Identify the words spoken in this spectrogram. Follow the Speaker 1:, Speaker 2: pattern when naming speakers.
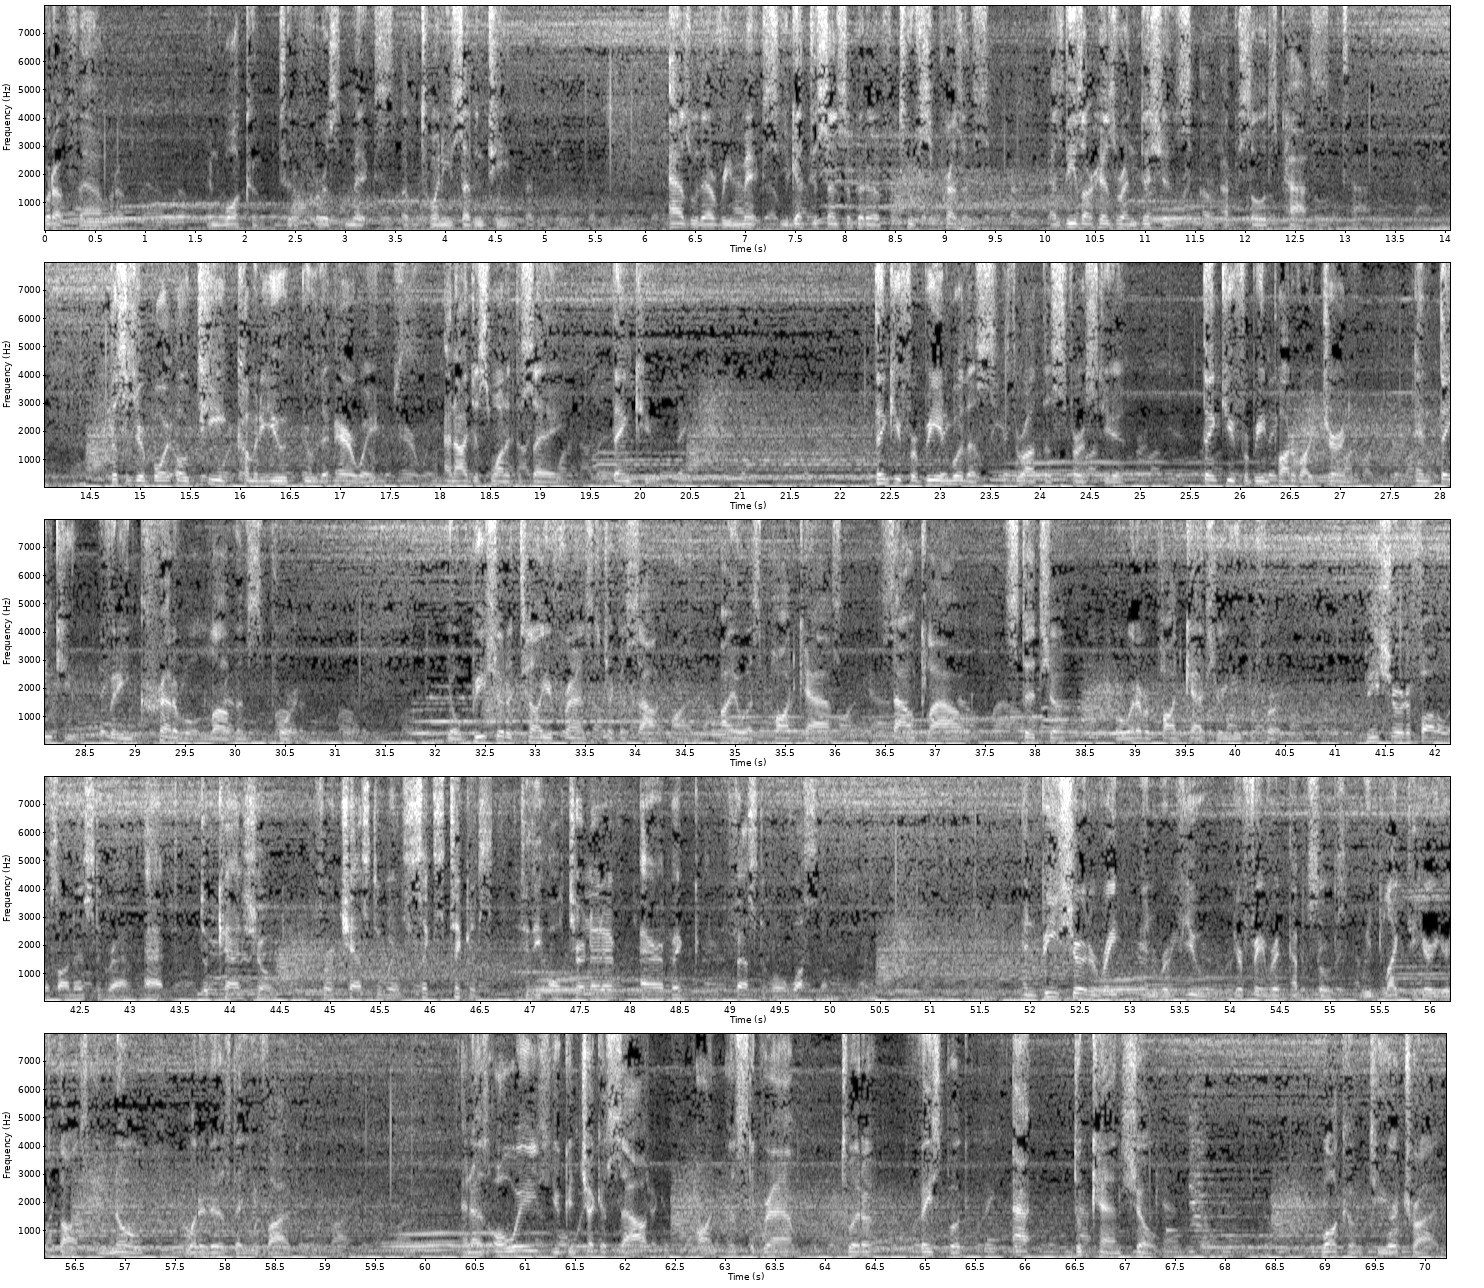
Speaker 1: What up, fam? And welcome to the first mix of 2017. As with every mix, you get to sense a bit of Toof's presence, as these are his renditions of episodes past. This is your boy OT coming to you through the airwaves, and I just wanted to say thank you. Thank you for being with us throughout this first year. Thank you for being part of our journey. And thank you for the incredible love and support. Yo, be sure to tell your friends to check us out on iOS Podcast, SoundCloud, Stitcher, or whatever podcatcher you prefer. Be sure to follow us on Instagram at Dukkan Show for a chance to win six tickets to the Alternative Arabic Festival Wasla. Be sure to rate and review your favorite episodes. We'd like to hear your thoughts and know what it is that you vibe with. And as always, you can check us out on Instagram, Twitter, Facebook at Dukkan Show. Welcome to your tribe.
